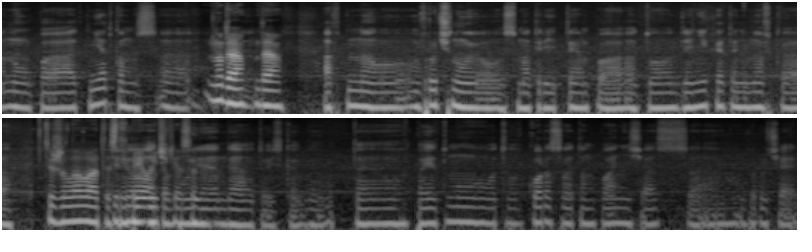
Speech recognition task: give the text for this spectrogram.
ну, по отметкам. Э, ну да, да. Авто, ну, вручную смотреть темп, то для них это немножко тяжеловато, с непривычки будет, особенно. Да, то есть как бы вот, поэтому вот Корос в этом плане сейчас выручает.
